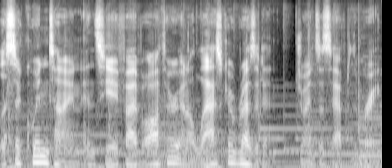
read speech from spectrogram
Alyssa Quintyne, NCA 5 author and Alaska resident, joins us after the break.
